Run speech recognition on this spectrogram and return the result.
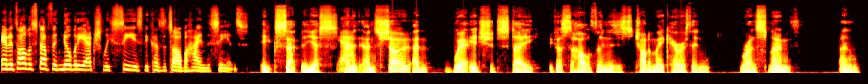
And it's all the stuff that nobody actually sees because it's all behind the scenes. exactly, yes. Yeah. And, and show and where it should stay because the whole thing is trying to make everything run smooth. And,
